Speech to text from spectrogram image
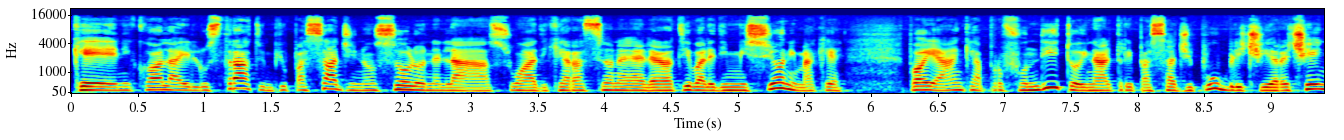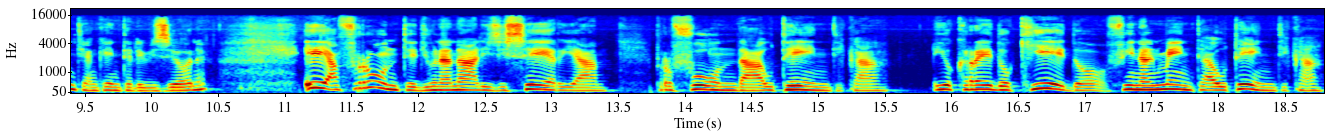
che Nicola ha illustrato in più passaggi, non solo nella sua dichiarazione relativa alle dimissioni, ma che poi ha anche approfondito in altri passaggi pubblici recenti anche in televisione. E a fronte di un'analisi seria, profonda, autentica, io credo, chiedo finalmente autentica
